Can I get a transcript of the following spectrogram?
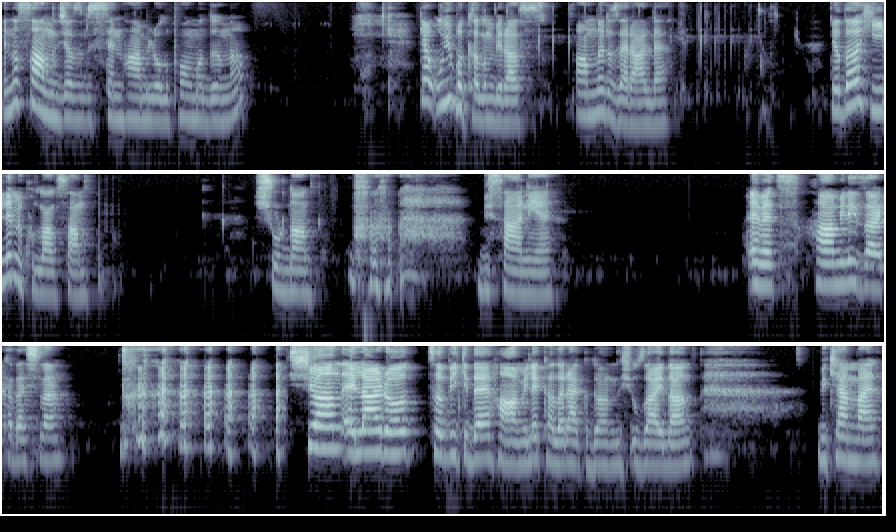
E nasıl anlayacağız biz senin hamile olup olmadığını? Ya uyu bakalım biraz. Anlarız herhalde. Ya da hile mi kullansam? Şuradan. bir saniye. Evet, hamileyiz arkadaşlar. Şu an Elaro tabii ki de hamile kalarak dönmüş uzaydan. Mükemmel.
